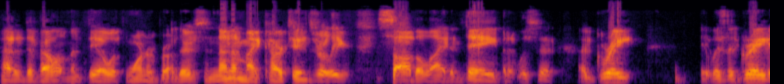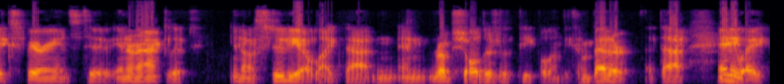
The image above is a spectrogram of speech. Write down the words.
had a development deal with Warner Brothers, and none of my cartoons really saw the light of day. But it was a, a great. It was a great experience to interact with you know a studio like that and and rub shoulders with people and become better at that. Anyway,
